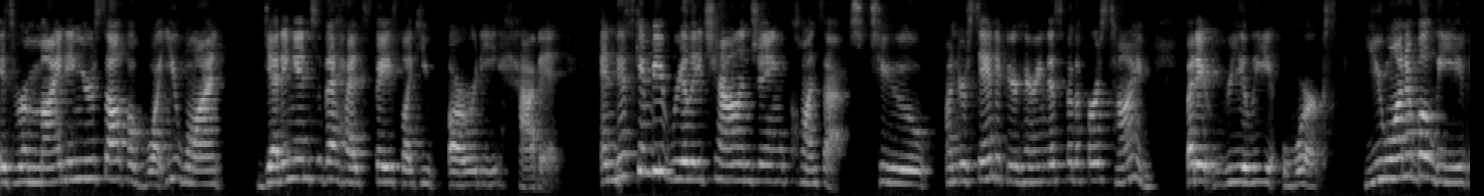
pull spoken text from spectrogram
It's reminding yourself of what you want, getting into the headspace like you already have it. And this can be really challenging concept to understand if you're hearing this for the first time, but it really works. You want to believe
